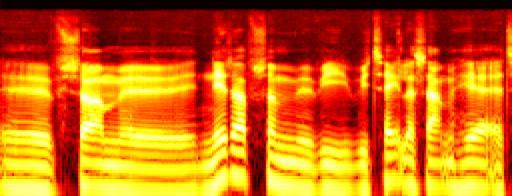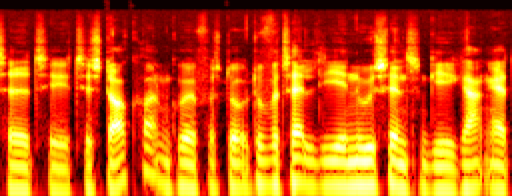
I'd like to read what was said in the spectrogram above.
øh, som øh, netop som vi, vi taler sammen her, er taget til, til Stockholm, kunne jeg forstå. Du fortalte lige, inden udsendelsen gik i gang, at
